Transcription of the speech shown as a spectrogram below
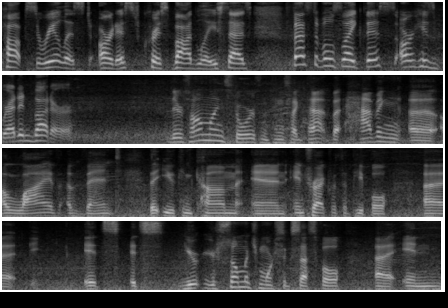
Pop surrealist artist Chris Bodley says festivals like this are his bread and butter. There's online stores and things like that, but having a, a live event that you can come and interact with the people, uh, it's it's you're, you're so much more successful uh, in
